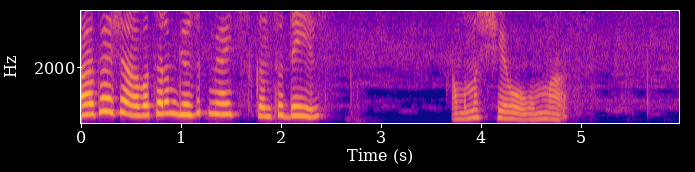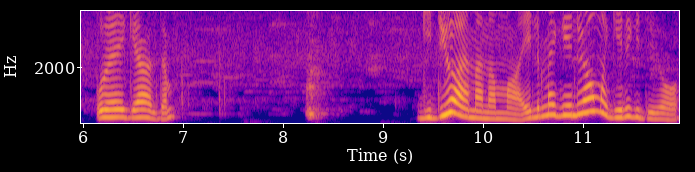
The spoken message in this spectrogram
Arkadaşlar avatarım gözükmüyor hiç sıkıntı değil. Ama buna şey olmaz. Buraya geldim. Gidiyor hemen ama. Elime geliyor ama geri gidiyor.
